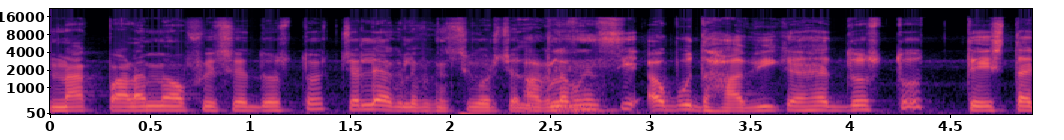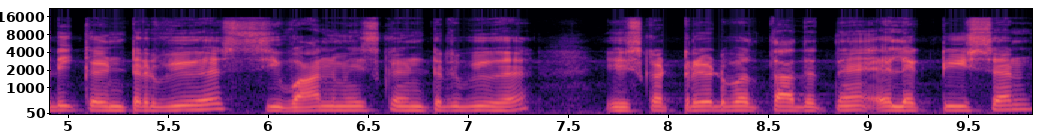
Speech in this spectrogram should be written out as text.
नागपाड़ा में ऑफ़िस है दोस्तों। चलिए अगले वैकेंसी और चलिए अगला वैकेंसी अबू धाबी का है दोस्तों। तेईस तारीख का इंटरव्यू है। सिवान में इसका इंटरव्यू है। इसका ट्रेड बता देते हैं। इलेक्ट्रीशियन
